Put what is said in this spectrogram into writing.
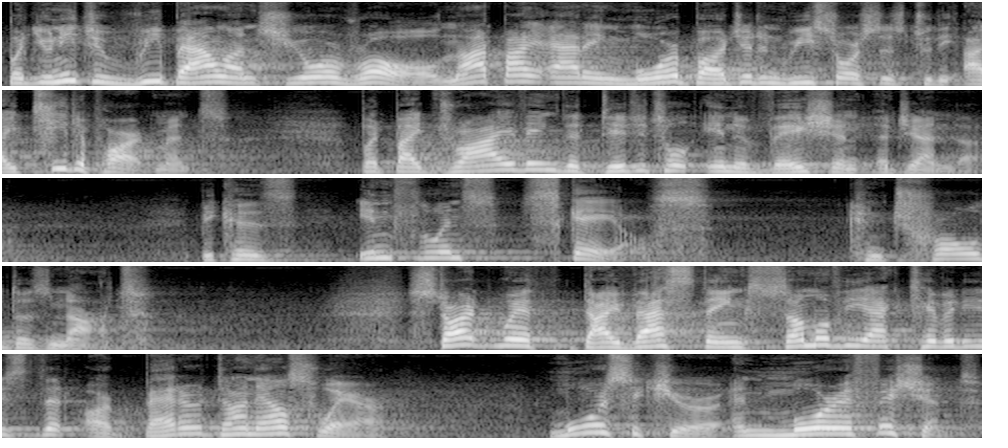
But you need to rebalance your role, not by adding more budget and resources to the IT department, but by driving the digital innovation agenda. Because influence scales, control does not. Start with divesting some of the activities that are better done elsewhere, more secure and more efficient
